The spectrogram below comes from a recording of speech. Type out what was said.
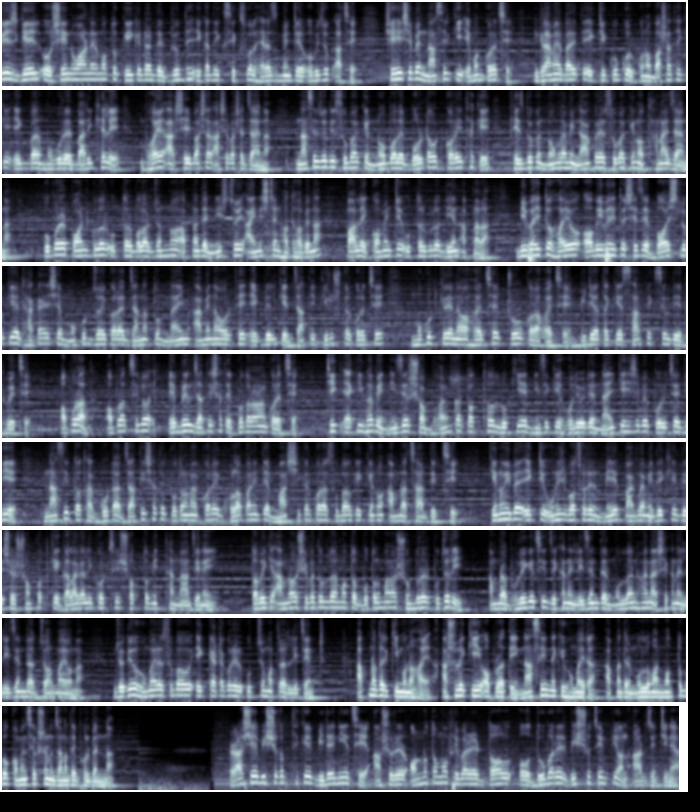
ক্রিস গেইল ও শেন ওয়ার্নের মতো ক্রিকেটারদের বিরুদ্ধে একাধিক সেক্সুয়াল হ্যারাসমেন্টের অভিযোগ আছে। সেই হিসেবে নাসির কি এমন করেছে? গ্রামের বাড়িতে একটি কুকুর কোনো বাসা থেকে একবার মুগুরের বাড়ি খেলে ভয়ে আর সেই বাসার আশেপাশে যায় না। নাসির যদি সুবাকে নো বলে বোল্ট আউট করেই থাকে, ফেসবুকে নোংরামি না করে সুবা কেন থানায় যায় না? উপরের পয়েন্টগুলোর উত্তর বলার জন্য আপনাদের নিশ্চয়ই আইনস্টাইন হতে হবে না? পারলে কমেন্টে উত্তরগুলো দিয়েন আপনারা। বিবাহিত হয়েও অবিবাহিত সেজে বয়স লুকিয়ে ঢাকায় এসে মুকুট জয় করায় জানাতুন নাইম আমেনা ওরফে এপ্রিলকে জাতি তিরস্কার করেছে, মুকুট কেড়ে নেওয়া হয়েছে, ট্রোল করা হয়েছে, মিডিয়া তাকে সার্ফ এক্সেল দিয়ে ধুয়েছে। অপরাধ অপরাধ ছিল এপ্রিল জাতির সাথে প্রতারণা করেছে। ঠিক একইভাবে নিজের সব ভয়ঙ্কর তথ্য লুকিয়ে নিজেকে হলিউডের নায়িকা হিসেবে পরিচয় দিয়ে নাসির তথা গোটা জাতির সাথে প্রতারণা করে ঘোলাপানিতে মাছ শিকার করা সুবাহকে কেন আমরা ছাড় দিচ্ছি? কেনই বা একটি ১৯ বছরের মেয়ের পাগলামি দেখে দেশের সম্পদকে গালাগালি করছি সত্য মিথ্যা না জেনেই। তবে কি আমরাও শিফাতুল্লাহর মতো বোতল মারা সুন্দরের পূজারি? আমরা ভুলে গেছি যেখানে লিজেন্ডদের মূল্যায়ন হয় না, সেখানে লিজেন্ডরা জন্মায়ও না। যদিও হুমায়রা সুবাহ এক ক্যাটাগরির উচ্চমাত্রার লিজেন্ড। আপনাদের কি মনে হয়? আসলে কি অপরাধী, নাসির নাকি হুমায়রা? আপনাদের মূল্যবান মন্তব্য কমেন্ট সেকশনে জানাতে ভুলবেন না। রাশিয়া বিশ্বকাপ থেকে বিদায় নিয়েছে আসরের অন্যতম ফেভারেট দল ও দুবারের বিশ্ব চ্যাম্পিয়ন আর্জেন্টিনা।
